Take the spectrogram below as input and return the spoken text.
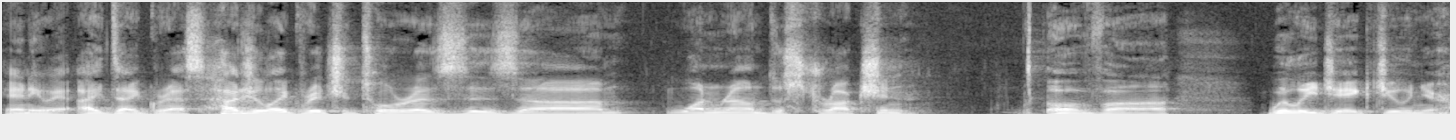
Anyway, I digress. How'd you like Richard Torrez's um, one round destruction of uh, Willie Jake Jr.?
